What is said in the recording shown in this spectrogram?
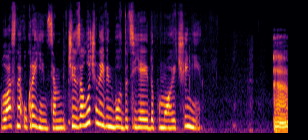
власне, українцям. Чи залучений він був до цієї допомоги, чи ні? Е,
